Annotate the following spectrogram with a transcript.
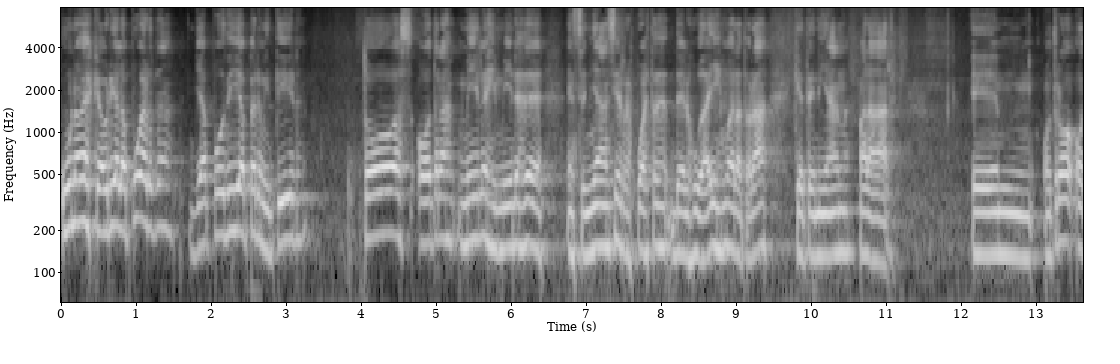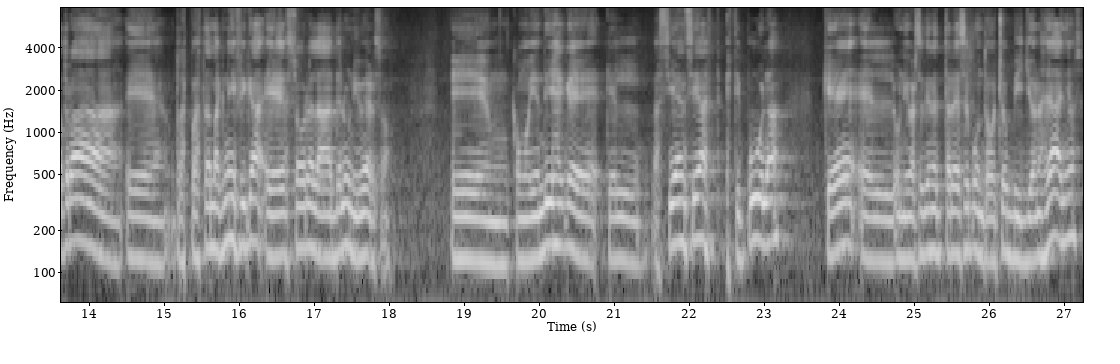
Una vez que abría la puerta, ya podía permitir todas otras miles y miles de enseñanzas y respuestas del judaísmo, de la Torá, que tenían para dar. Em, otra eh, respuesta magnífica es sobre la edad del universo. Em, como bien dije, que, la ciencia estipula que el universo tiene 13.8 billones de años,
